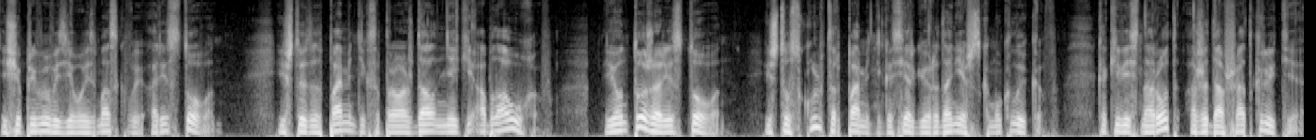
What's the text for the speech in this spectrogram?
еще при вывозе его из Москвы, арестован, и что этот памятник сопровождал некий Облаухов, и он тоже арестован, и что скульптор памятника Сергию Родонежскому Клыков, как и весь народ, ожидавший открытия,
